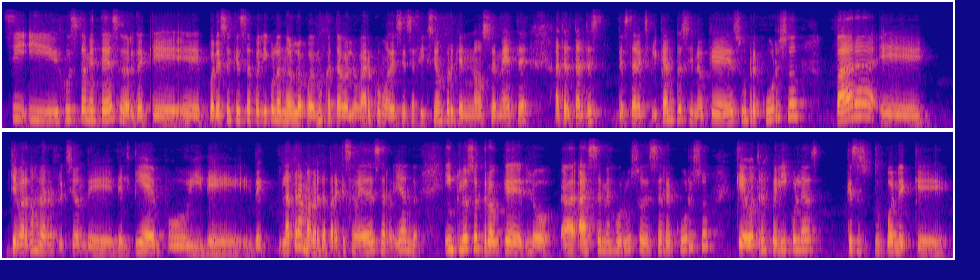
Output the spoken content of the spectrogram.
Sí, y justamente eso, ¿verdad? Que eh, por eso es que esta película no la podemos catalogar como de ciencia ficción porque no se mete a tratar de, estar explicando, sino que es un recurso para eh, llevarnos a la reflexión del tiempo y de, de, la trama, ¿verdad? Para que se vaya desarrollando. Incluso creo que lo hace mejor uso de ese recurso que otras películas que se supone que,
